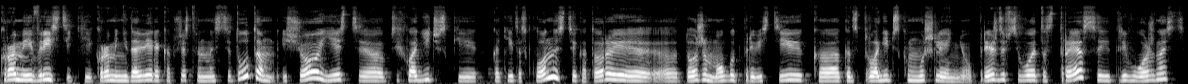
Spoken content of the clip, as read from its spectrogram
кроме эвристики, кроме недоверия к общественным институтам, еще есть э, психологические какие-то склонности, которые э, тоже могут привести к конспирологическому мышлению. Прежде всего, это стресс и тревожность.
